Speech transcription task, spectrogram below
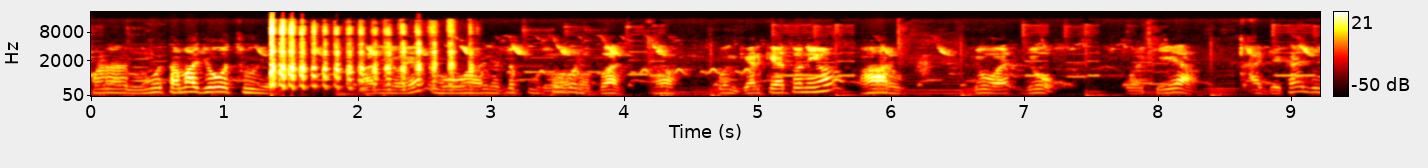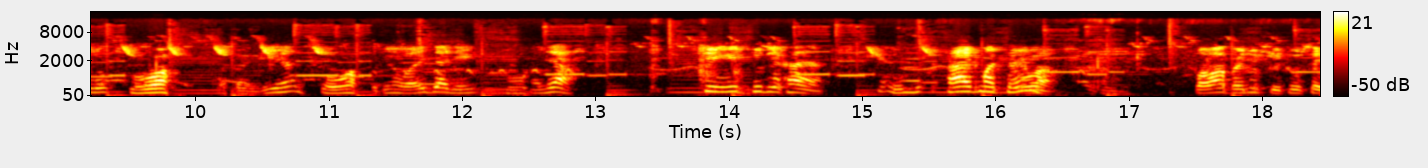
પણ હું તમારે જોવો જ છું યાર જો એટલે પૂછવું પણ બસ હા. કોઈ ઘેર કહેતો નહીં હો? સારું જો જો. કોઈ કે આ દેખાય પેલું? ઓહ સંજી હે ઓહ તું વળી જાજે કે એ શું દેખાય? સાઈડમાં છે પવા ભાઈનું પીઠું છે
